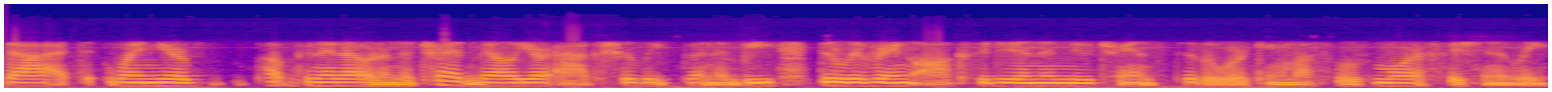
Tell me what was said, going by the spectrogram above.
that when you're pumping it out on the treadmill, you're actually going to be delivering oxygen and nutrients to the working muscles more efficiently.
